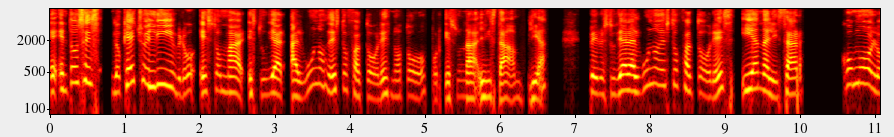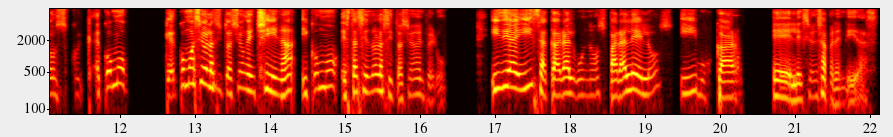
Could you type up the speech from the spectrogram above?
entonces, lo que ha hecho el libro es tomar, estudiar algunos de estos factores, no todos, porque es una lista amplia, pero estudiar algunos de estos factores y analizar cómo los, cómo cómo ha sido la situación en China y cómo está siendo la situación en Perú. Y de ahí sacar algunos paralelos y buscar eh, lecciones aprendidas.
